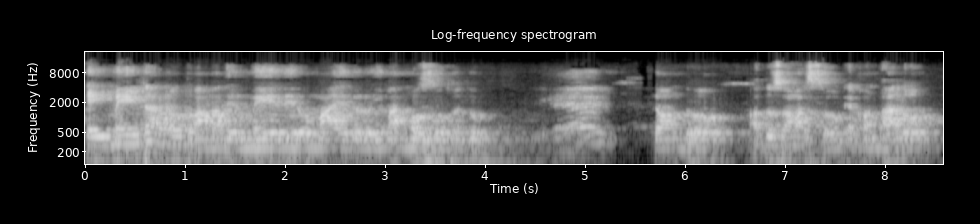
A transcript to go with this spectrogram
এই মেয়েটার মতো আমাদের মেয়েদেরও মায়েদেরও ইমান মজবুত হতো। অন্ধ অথচ আমার চোখ এখন ভালো।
